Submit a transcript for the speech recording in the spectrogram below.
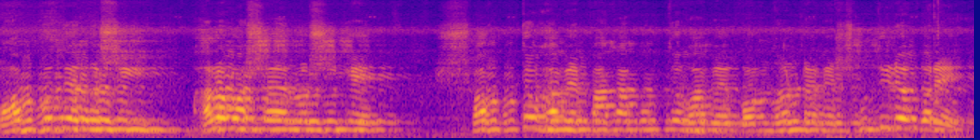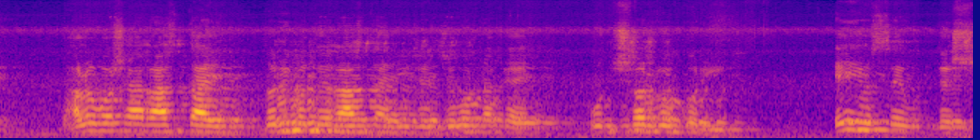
মহব্বতের রশি, ভালোবাসার রশিকে শক্তভাবে, পাকাপোক্তভাবে বন্ধনটাকে সুদৃঢ় করে ভালোবাসার রাস্তায় তরিকতের রাস্তায় নিজের জীবনটাকে উৎসর্গ করি। এই হচ্ছে উদ্দেশ্য,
